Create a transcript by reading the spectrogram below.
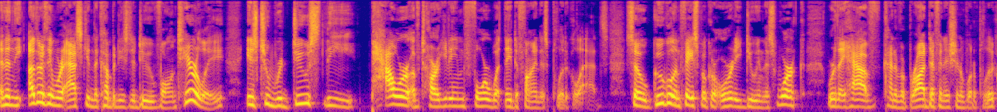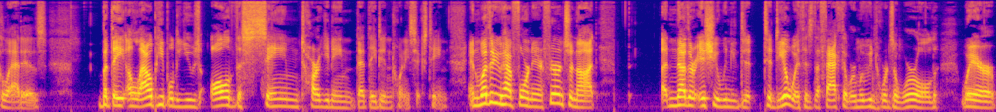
And then the other thing we're asking the companies to do voluntarily is to reduce the power of targeting for what they define as political ads. So Google and Facebook are already doing this work where they have kind of a broad definition of what a political ad is but they allow people to use all of the same targeting that they did in 2016. And whether you have foreign interference or not, another issue we need to, to, deal with is the fact that we're moving towards a world where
